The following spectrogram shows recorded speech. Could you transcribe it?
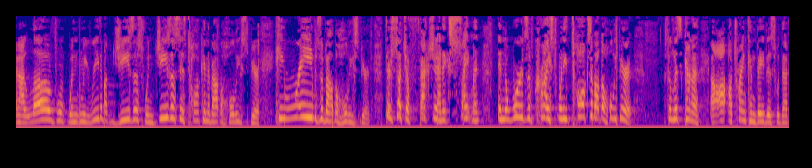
And I love when we read about Jesus, when Jesus is talking about the Holy Spirit, he raves about the Holy Spirit. There's such affection and excitement in the words of Christ when he talks about the Holy Spirit. So let's kind of, I'll, I'll, try and convey this with that,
